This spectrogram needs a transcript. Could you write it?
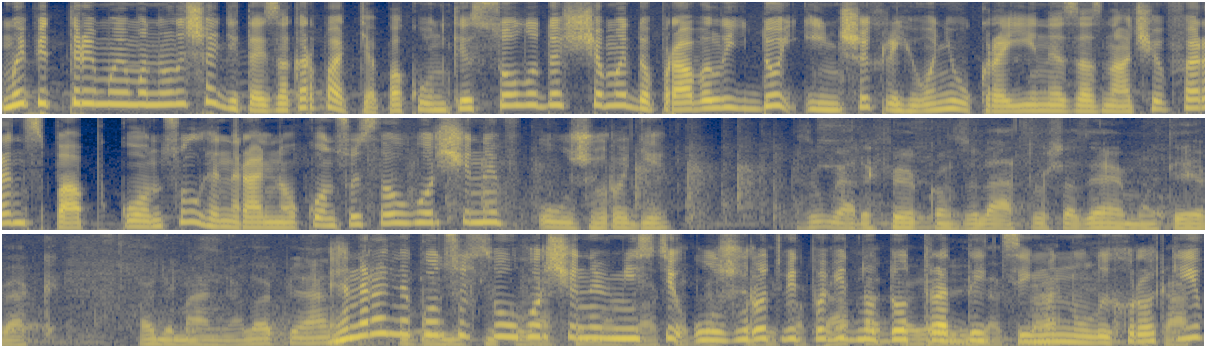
Ми підтримуємо не лише дітей Закарпаття. Пакунки з солодощами доправили й до інших регіонів України, зазначив Ференц Пап, консул Генерального консульства Угорщини в Ужгороді. Az ungári főkonzulátus az elmúlt évek. Генеральне консульство Угорщини в місті Ужгород відповідно до традицій минулих років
